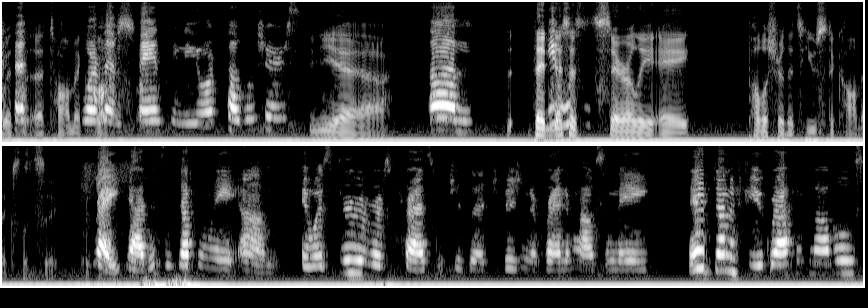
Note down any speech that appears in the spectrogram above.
with Atomic One Books. of them fancy New York publishers? Yeah. Um, Th- than necessarily a publisher that's used to comics, let's say. Right, yeah, this is definitely, um, it was Three Rivers Press, which is a division of Random House, and they, they've done a few graphic novels,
